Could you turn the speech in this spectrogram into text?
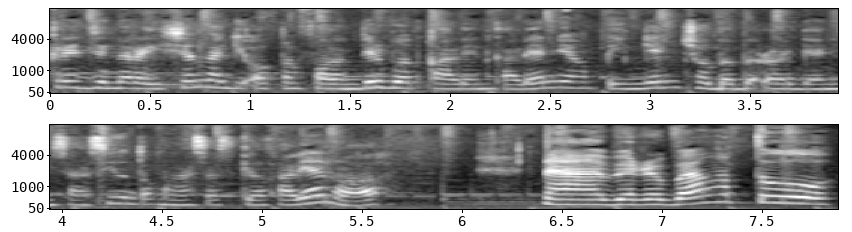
Create Generation lagi open volunteer buat kalian-kalian yang pingin coba berorganisasi untuk mengasah skill kalian loh. Nah, bener banget tuh.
